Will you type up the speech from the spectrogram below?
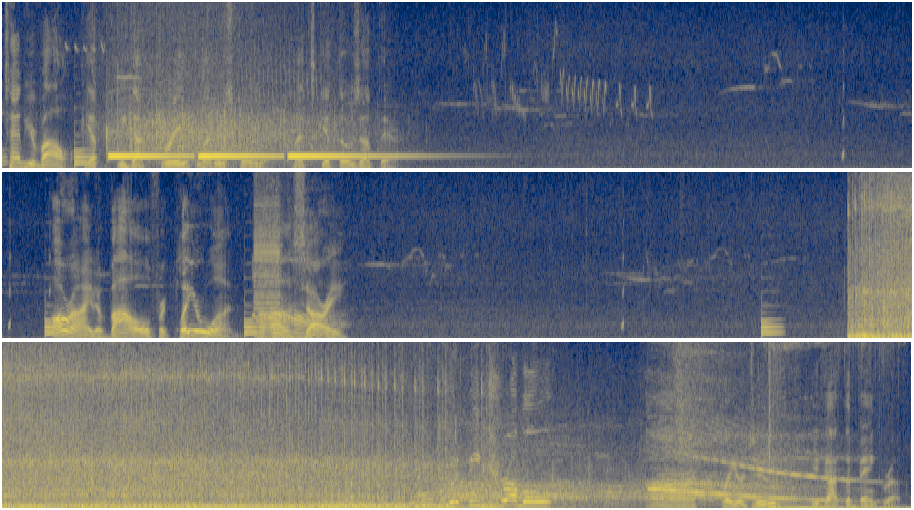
Let's have your vowel. Yep, we got three letters for you. Let's get those up there. All right, a vowel for player one. Uh-uh, sorry. Could be trouble. Ah, player two, you got the bankrupt.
